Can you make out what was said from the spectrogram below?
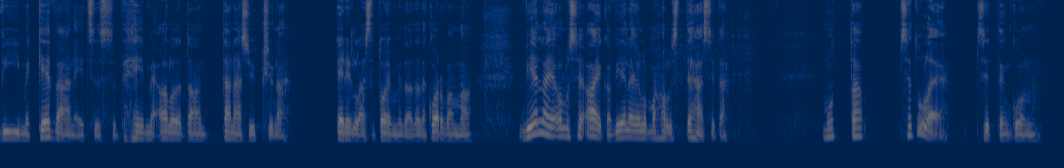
viime kevään itse asiassa, että hei me aloitetaan tänä syksynä erilaista toimintaa tätä korvaamaan. Vielä ei ollut se aika, vielä ei ollut mahdollista tehdä sitä, mutta se tulee sitten kun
